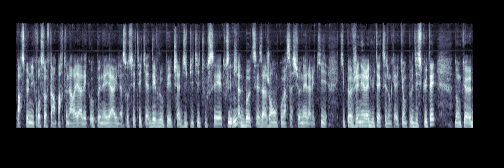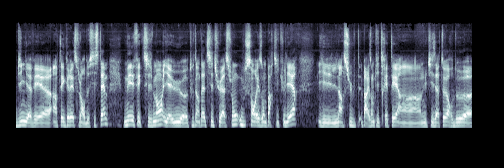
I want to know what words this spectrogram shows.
parce que Microsoft a un partenariat avec OpenAI, la société qui a développé ChatGPT, tous ces, tous ces mhm. chatbots, ces agents conversationnels avec qui qui peuvent générer du texte et donc avec qui on peut discuter. Donc Bing avait intégré ce genre de système, mais effectivement, il y a eu tout un tas de situations où, sans raison particulière, il insulte, par exemple, il traitait un, utilisateur de, euh,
